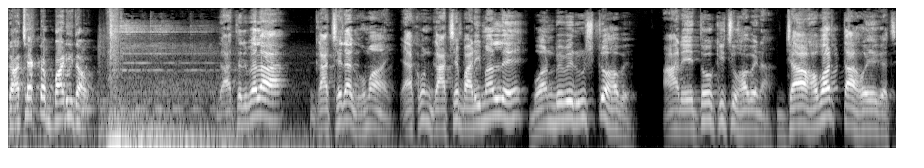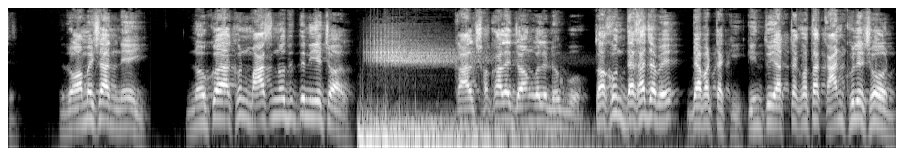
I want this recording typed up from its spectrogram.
গাছে একটা বাড়ি দাও। রাতের বেলা গাছেরা ঘুমায়। এখন গাছে বাড়ি মারলে বন ভেবে রুষ্ট হবে। আর এতেও কিছু হবে না। যা হবার তা হয়ে গেছে। রমেশ আর নেই। নৌকা এখন মাছ নদীতে নিয়ে চল। কাল সকালে জঙ্গলে ঢুকবো। তখন দেখা যাবে ব্যাপারটা কি। কিন্তু একটা কথা কান খুলে শোন।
